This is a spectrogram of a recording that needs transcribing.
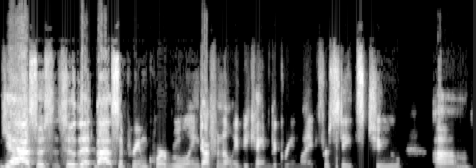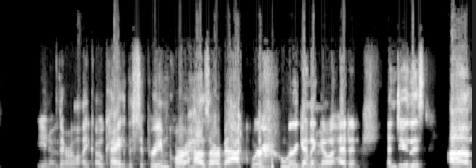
Yeah. So so that that Supreme Court ruling definitely became the green light for states to um, you know they were like okay the supreme court has our back we're we're going to go ahead and and do this um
